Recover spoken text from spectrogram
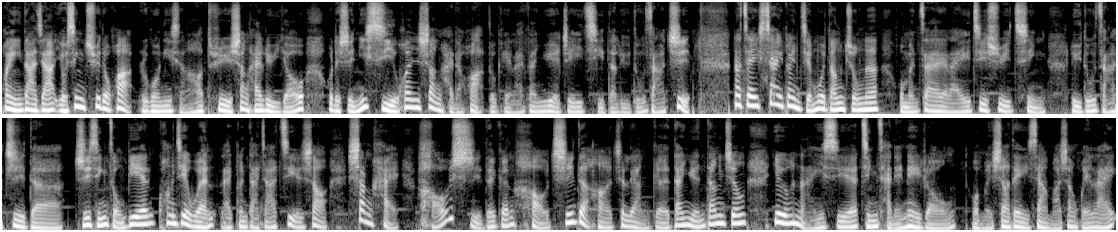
欢迎大家有兴趣的话，如果你想要去上海旅游，或者是你喜欢上海的话，都可以来翻阅这一期的《旅读杂志》。那在下一段节目当中呢，我们再来继续请《旅读杂志》的执行总编邝介文来跟大家介绍上海好使的跟好吃的哈这两个单元当中又有哪一些精彩的内容。我们稍等一下，马上回来。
